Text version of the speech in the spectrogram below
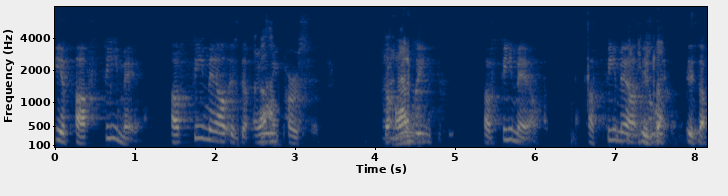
If a female, a female is the only oh. person, the uh, only a, a female, a female is the, is the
